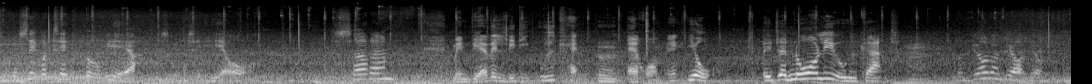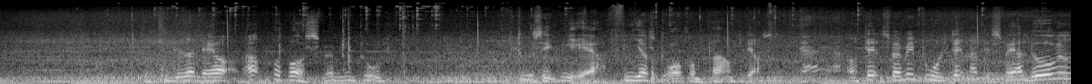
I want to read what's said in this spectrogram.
Du kan se, hvor tæt på vi er. Nu skal vi se herover. Sådan. Men vi er vel lidt i udkanten af Rom, ikke? Jo, i den nordlige udkant. Mm. Jo, jo, jo, jo. De ved at lave om på vores swimmingpool. Du kan se, vi er fire store compound her. Ja, ja. Og den swimmingpool, den er desværre lukket,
